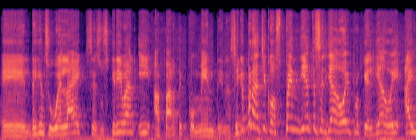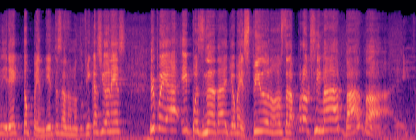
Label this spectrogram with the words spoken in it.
eh, dejen su buen like, se suscriban y aparte comenten. Así que pues nada chicos, pendientes el día de hoy porque el día de hoy hay directo, pendientes a las notificaciones. Y pues ya, y pues nada, yo me despido, nos vemos hasta la próxima, bye bye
